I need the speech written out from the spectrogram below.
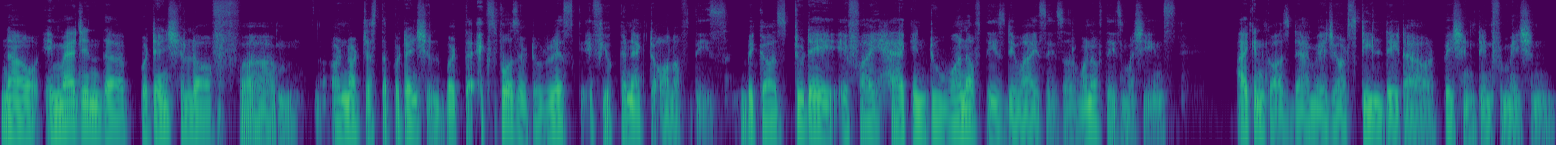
Now, imagine the potential of, um, or not just the potential, but the exposure to risk if you connect all of these. Because today, if I hack into one of these devices or one of these machines, I can cause damage or steal data or patient information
